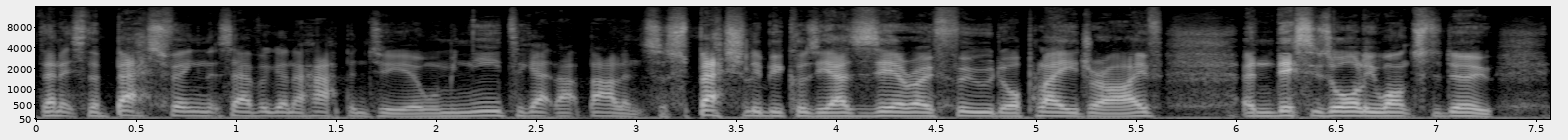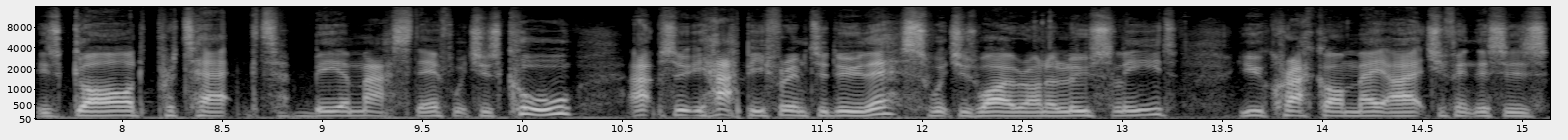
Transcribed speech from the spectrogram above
then it's the best thing that's ever going to happen to you. And we need to get that balance, especially because he has zero food or play drive. And this is all he wants to do is guard, protect, be a mastiff, which is cool. Absolutely happy for him to do this, which is why we're on a loose lead. You crack on, mate. I actually think this is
